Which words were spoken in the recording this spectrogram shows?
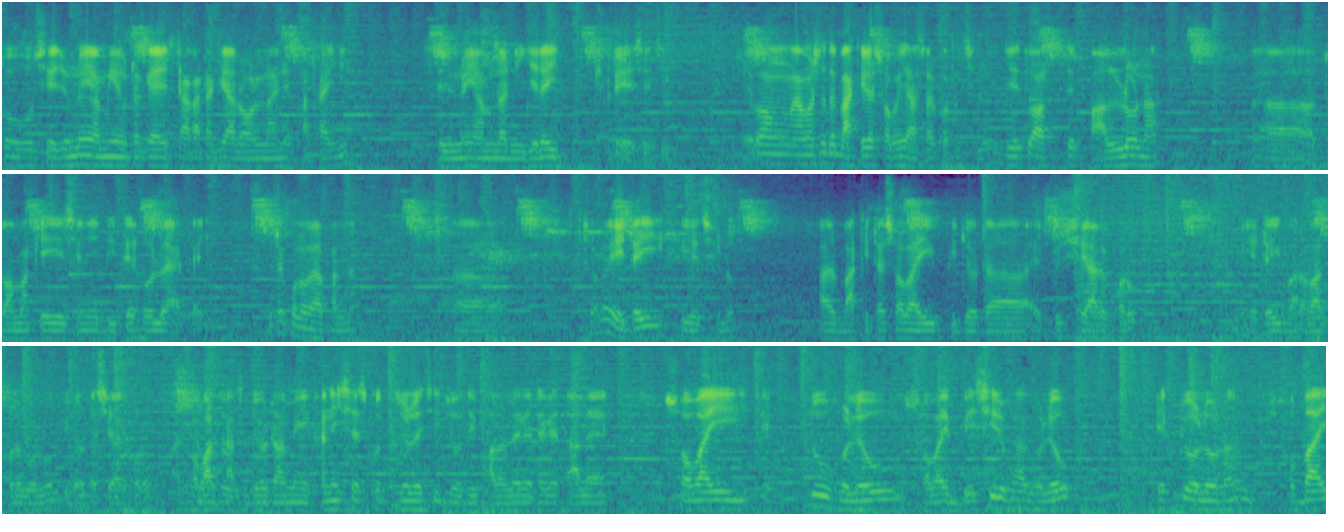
তো সেই জন্যই আমি ওটাকে, টাকাটাকে আর অনলাইনে পাঠাইনি। সেই জন্যই আমরা নিজেরাই ছুটে এসেছি। এবং আমার সাথে বাকিরা সবাই আসার কথা ছিল। যেহেতু আসতে পারল না তো আমাকে এসে নিয়ে দিতে হলো একাই। সেটা কোনো ব্যাপার না। চলো এটাই ছিল আর বাকিটা সবাই ভিডিওটা একটু শেয়ার করো। এটাই বারবার করে বলব, ভিডিওটা শেয়ার করো। আর সবার ভিডিওটা আমি এখানেই শেষ করতে চলেছি। যদি ভালো লেগে থাকে তাহলে সবাই একটু হলেও, সবাই বেশিরভাগ হলেও একটু হলেও না, সবাই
